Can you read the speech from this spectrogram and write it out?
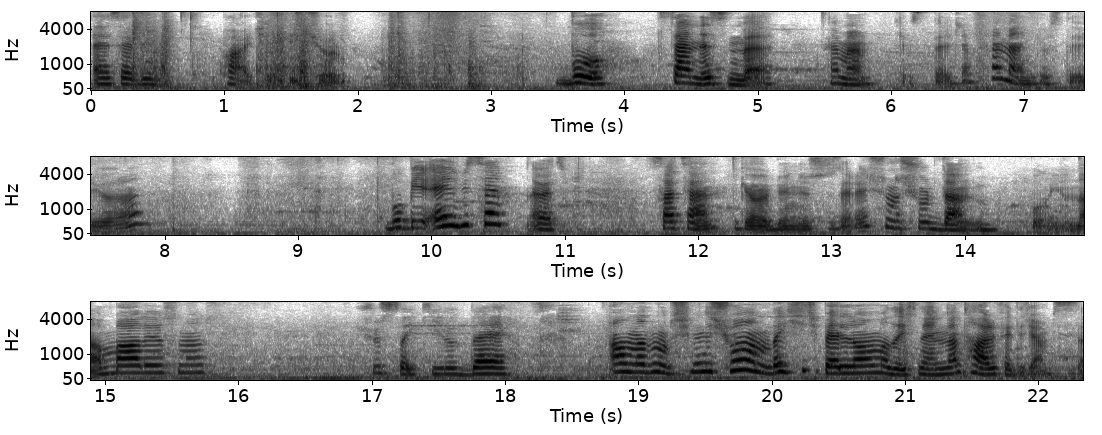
En sevdiğim parçaya geçiyorum. Bu. Sen nesin be? Hemen göstereceğim. Hemen gösteriyorum. Bu bir elbise. Evet. Saten gördüğünüz üzere. Şunu şuradan boyundan bağlıyorsunuz. Şu şekilde. Anladınız. Şimdi şu anda hiç belli olmadığı için elimden tarif edeceğim size.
